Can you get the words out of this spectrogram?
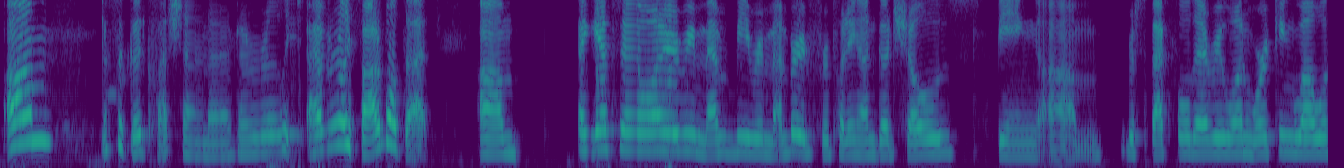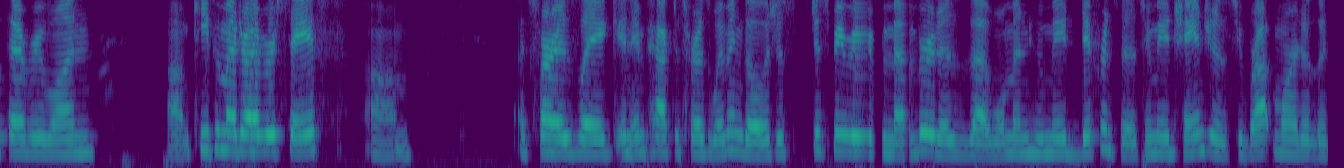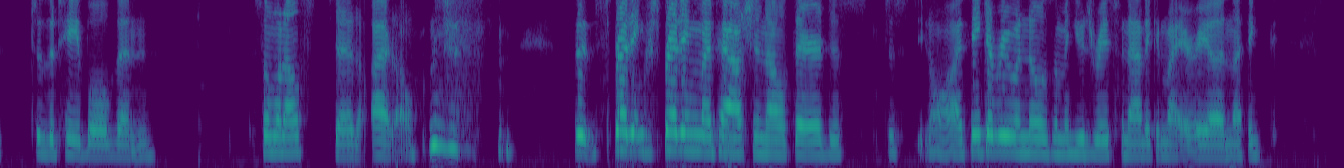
Um, that's a good question. I've never really I haven't really thought about that. Um, I guess I want to remember be remembered for putting on good shows, being um, respectful to everyone, working well with everyone, um, keeping my drivers safe. Um, as far as like an impact as far as women go just just be remembered as that woman who made differences who made changes who brought more to the to the table than someone else did. I don't know. Just the spreading spreading my passion out there. Just just you know i think everyone knows i'm a huge race fanatic in my area and i think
